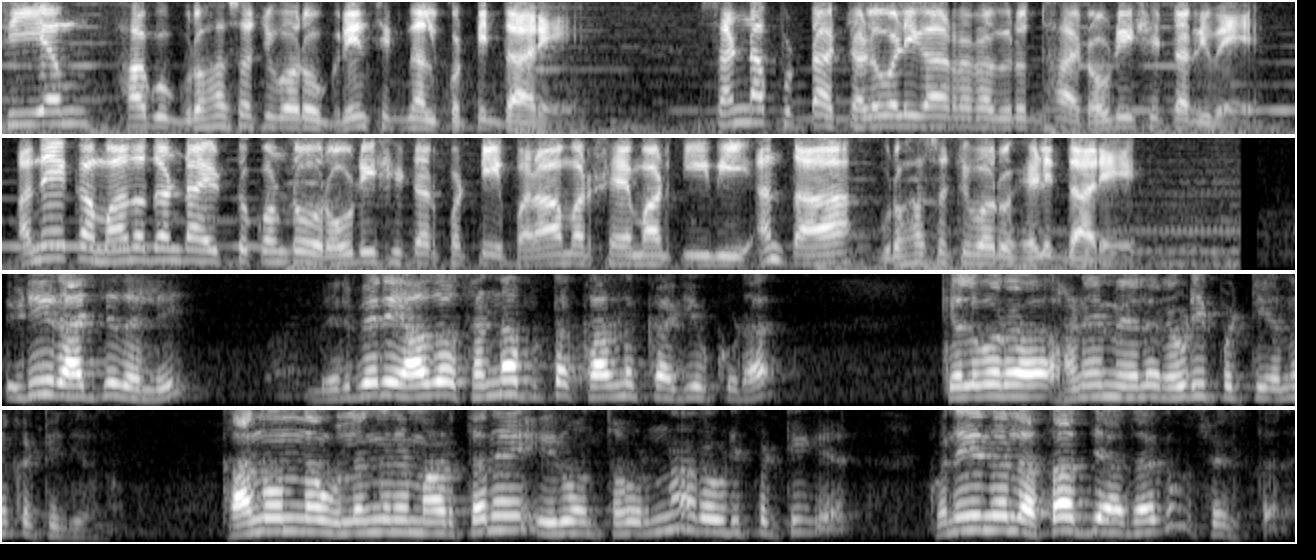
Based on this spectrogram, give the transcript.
ಸಿಎಂ ಹಾಗೂ ಗೃಹ ಸಚಿವರು ಗ್ರೀನ್ ಸಿಗ್ನಲ್ ಕೊಟ್ಟಿದ್ದಾರೆ. ಸಣ್ಣ ಪುಟ್ಟ ಚಳುವಳಿಗಾರರ ವಿರುದ್ಧ ರೌಡಿ ಶೀಟರ್ ಇವೆ. ಅನೇಕ ಮಾನದಂಡ ಇಟ್ಟುಕೊಂಡು ರೌಡಿ ಶೀಟರ್ ಪಟ್ಟಿ ಪರಾಮರ್ಶೆ ಮಾಡ್ತೀವಿ ಅಂತ ಗೃಹ ಸಚಿವರು ಹೇಳಿದ್ದಾರೆ. ಇಡೀ ರಾಜ್ಯದಲ್ಲಿ ಬೇರೆ ಬೇರೆ ಯಾವುದೋ ಸಣ್ಣ ಪುಟ್ಟ ಕಾರಣಕ್ಕಾಗಿಯೂ ಕೂಡ ಕೆಲವರ ಹಣೆ ಮೇಲೆ ರೌಡಿ ಪಟ್ಟಿಯನ್ನು ಕಟ್ಟಿದ್ದೇವೆ ನಾವು. ಕಾನೂನನ್ನ ಉಲ್ಲಂಘನೆ ಮಾಡ್ತಾನೆ ಇರುವಂಥವ್ರನ್ನ ರೌಡಿ ಪಟ್ಟಿಗೆ ಕೊನೆಯಲ್ಲಿ ಅಸಾಧ್ಯ ಆದಾಗ ಸೇರಿಸ್ತಾರೆ.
